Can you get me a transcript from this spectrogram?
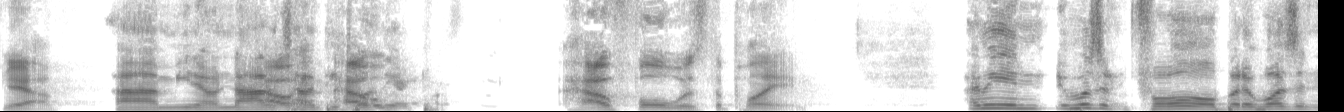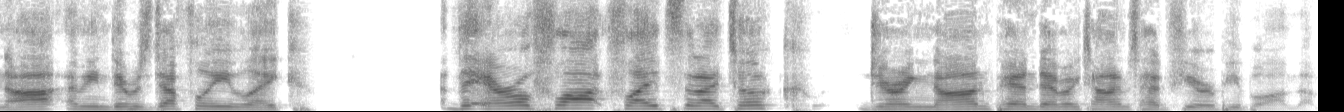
yeah. Um, you know, not a How- ton of people in how- the airport. How full was the plane? I mean, it wasn't full, but it wasn't not. I mean, there was definitely like the Aeroflot flights that I took during non-pandemic times had fewer people on them.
